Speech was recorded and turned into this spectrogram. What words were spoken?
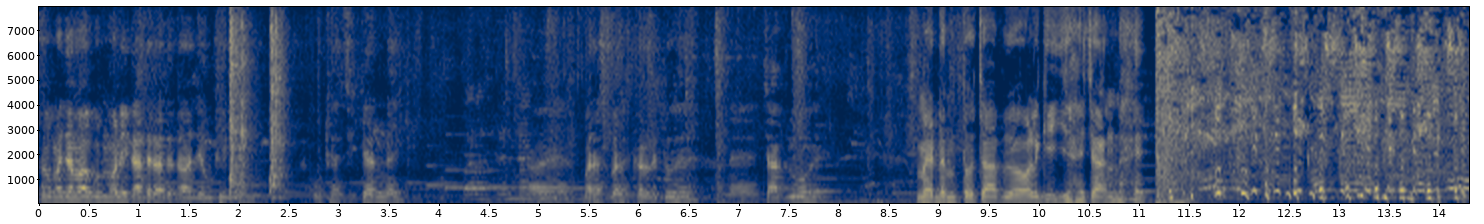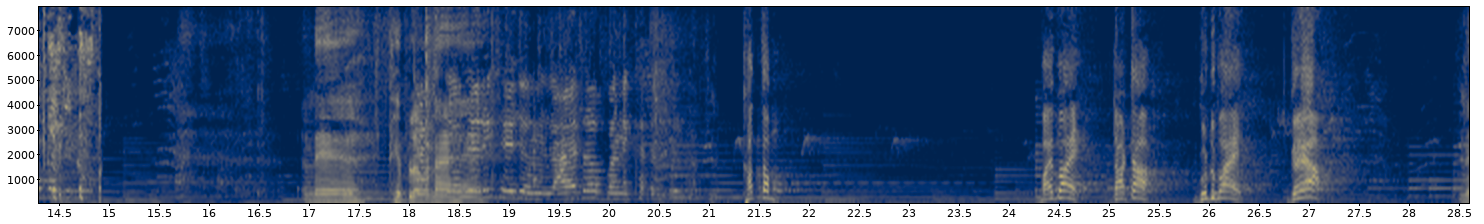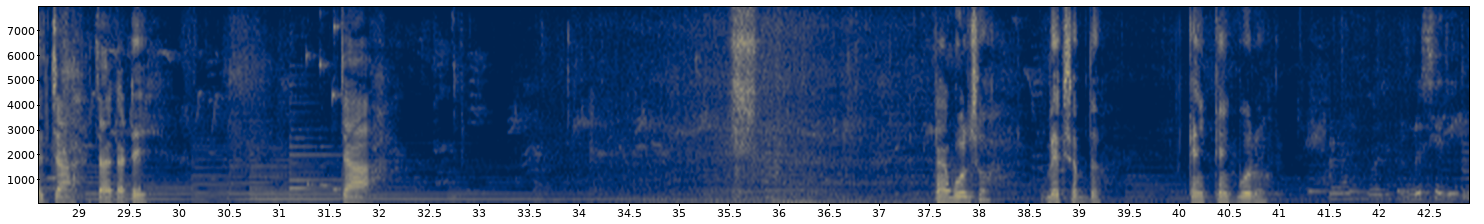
તો મજામાં good morning રાતે રાતે તો આજે ઉઠી ગઈ. ઉઠ્યા છે કેમ નહીં? હવે બરસ બરસ કરી લીધું છે અને ચા પીવો છે. મેડમ તો ચા પીવો વળગી ગયા ચા ને અને થેપલા બનાવ્યા છે. ખતમ bye bye tata good bye ગયા. ને ચા ચા કાઢી. ચા કાંઈ બોલશો બે એક શબ્દ કંઈક કંઈક બોલો દુસરી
